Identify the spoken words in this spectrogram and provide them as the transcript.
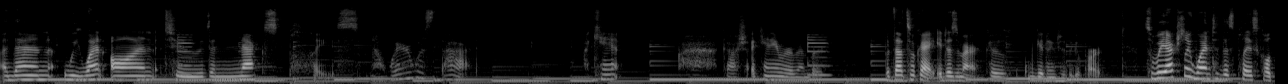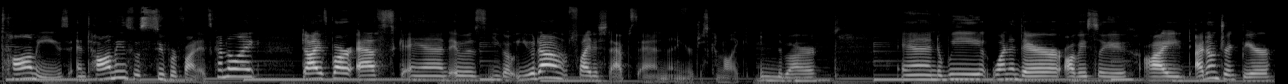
And then we went on to the next place. Now, where was that? I can't, ah, gosh, I can't even remember. But that's okay. It doesn't matter because I'm getting to the good part. So we actually went to this place called Tommy's, and Tommy's was super fun. It's kind of like dive bar esque, and it was you go you go down a flight of steps, and then you're just kind of like in the bar. And we went in there. Obviously, I I don't drink beer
